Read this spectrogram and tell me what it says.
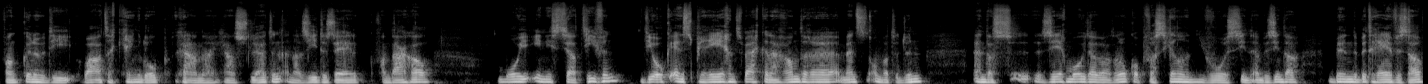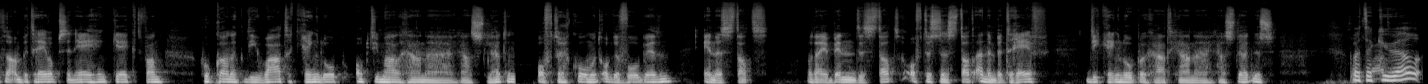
van kunnen we die waterkringloop gaan, eh, gaan sluiten. En dan zie je dus eigenlijk vandaag al mooie initiatieven die ook inspirerend werken naar andere mensen om dat te doen. En dat is zeer mooi dat we dat dan ook op verschillende niveaus zien. En we zien dat binnen de bedrijven zelf, dat een bedrijf op zijn eigen kijkt van hoe kan ik die waterkringloop optimaal gaan, uh, gaan sluiten. Of terugkomend op de voorbeelden in een stad, waar je binnen de stad of tussen een stad en een bedrijf die kringlopen gaat gaan, uh, gaan sluiten. Dus wat ik, u wel,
